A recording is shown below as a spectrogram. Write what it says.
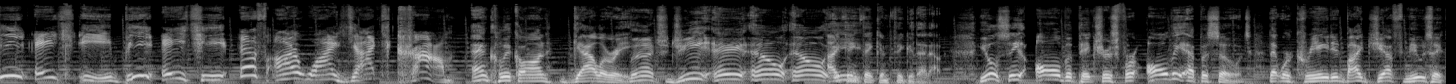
T H E B A T F R Y dot com. And click on Gallery. That's G A L L E. I think they can figure that out. You'll see all the pictures for all the episodes that were created by Jeff Music,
